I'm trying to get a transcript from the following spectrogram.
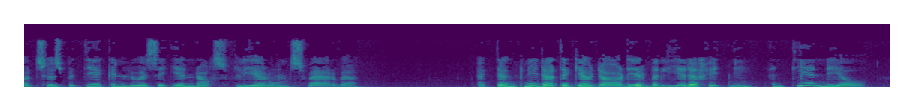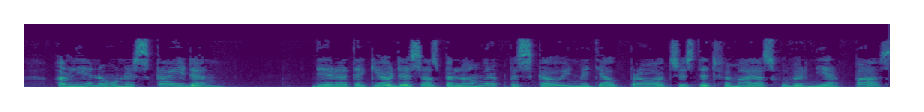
wat soos betekenloose eendags vleer ontswerwe. Ek dink nie dat ek jou daardier beledig het nie, in teendeel, alleen een onderscheiding, Deerdat ek jou dus as belangrik beskou en met jou praat, soos dit vir my as gouverneur pas.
